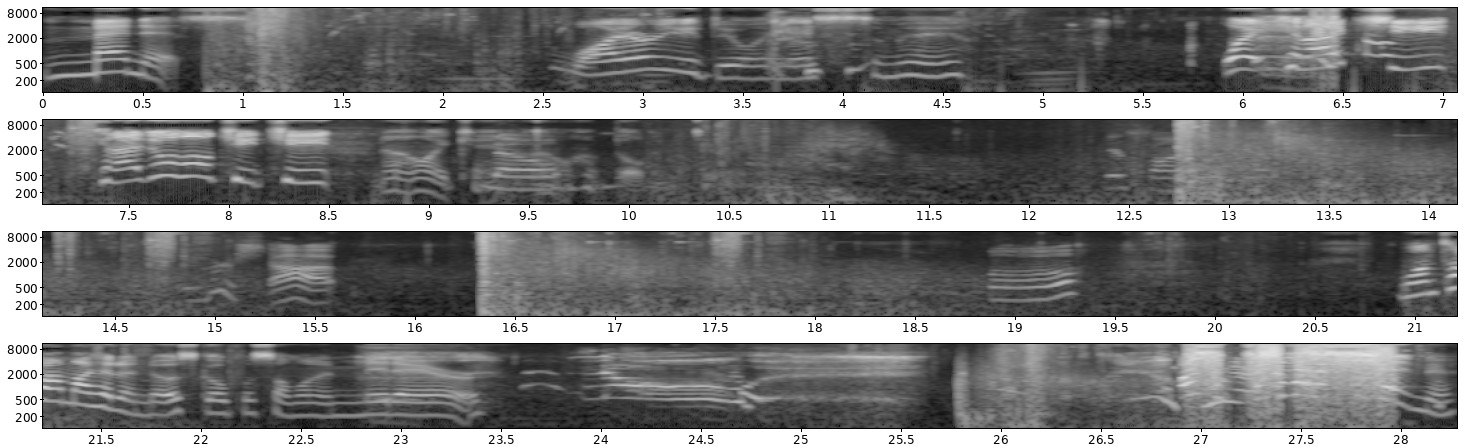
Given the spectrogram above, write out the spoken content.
Menace. Why are you doing this to me? Wait, can I cheat? Can I do a little cheat cheat? No, I can't. No. I don't have building material. You're fine. You better stop. Oh. One time I hit a no scope with someone in midair. No. On!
